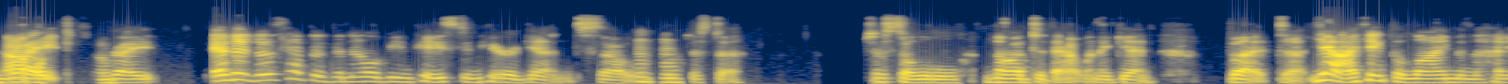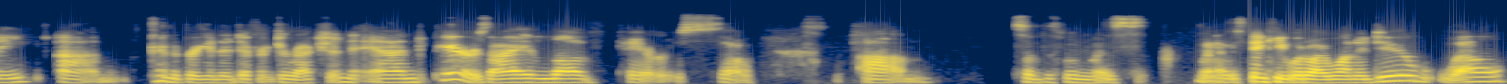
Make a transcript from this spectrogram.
right right and it does have the vanilla bean paste in here again so Mhm. just a just a little nod to that one again but uh, yeah i think the lime and the honey um, kind of bring in a different direction and pears i love pears so um, so this one was when i was thinking what do i want to do well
